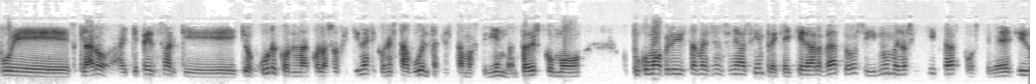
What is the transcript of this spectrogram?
pues claro, hay que pensar qué, ocurre con, con las oficinas y con esta vuelta que estamos teniendo. Entonces, como tú como periodista me has enseñado siempre que hay que dar datos y números y cifras, pues te voy a decir,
